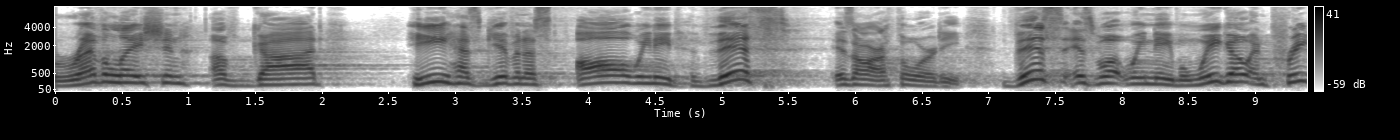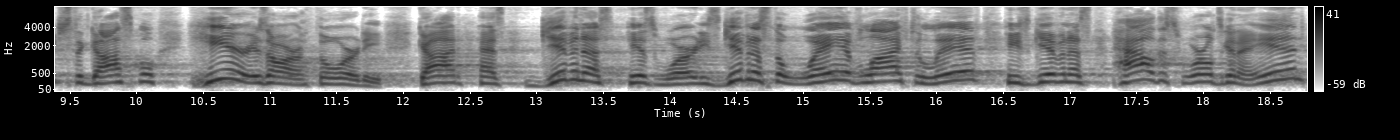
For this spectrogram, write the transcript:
revelation of God, He has given us all we need. This is our authority. This is what we need. When we go and preach the gospel, here is our authority. God has given us His word. He's given us the way of life to live. He's given us how this world's going to end.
